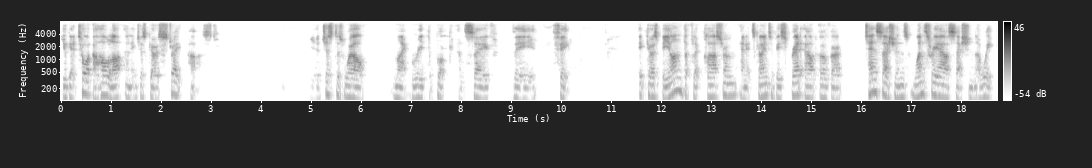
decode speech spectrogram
You get taught a whole lot and it just goes straight past. You're just as well might read the book and save the fee. It goes beyond the flipped classroom and it's going to be spread out over 10 sessions, one three hour session a week.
